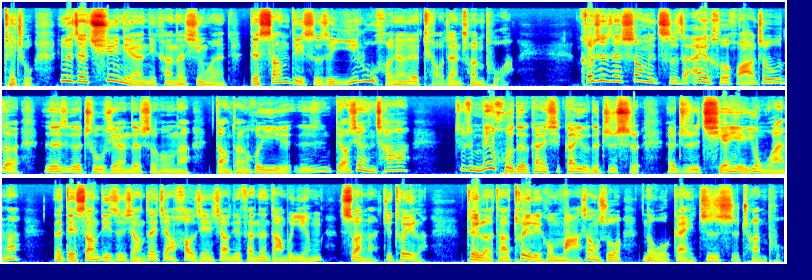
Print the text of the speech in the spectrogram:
退出。”因为在去年你看到新闻，DeSantis 是一路好像要挑战川普啊。可是，在上一次在爱荷华州的呃这个初选的时候呢，党团会议嗯表现很差，就是没有获得该该有的支持，呃，只是钱也用完了。那得桑蒂斯想再这样耗钱下去，反正打不赢，算了，就退了。退了，他退了以后，马上说：“那我改支持川普，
